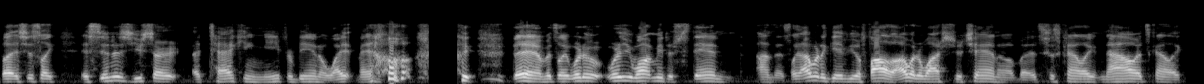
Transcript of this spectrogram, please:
But it's just like as soon as you start attacking me for being a white male, like damn, it's like where do where do you want me to stand on this? Like I would have gave you a follow. I would have watched your channel, but it's just kind of like now it's kind of like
